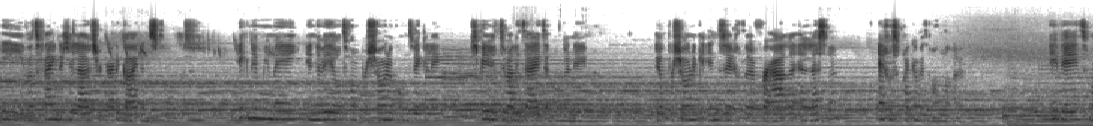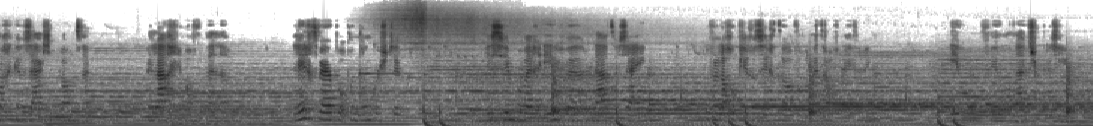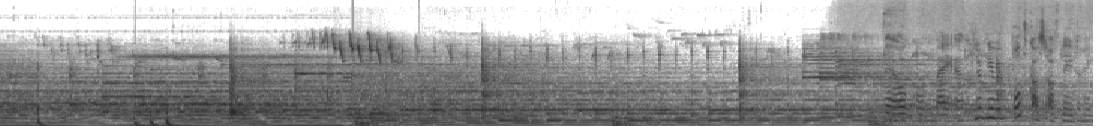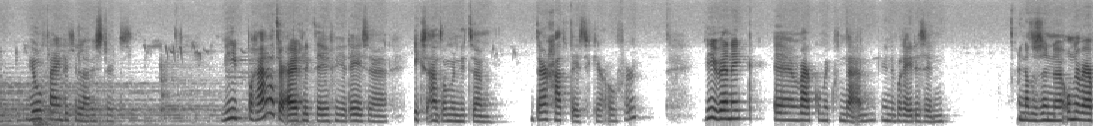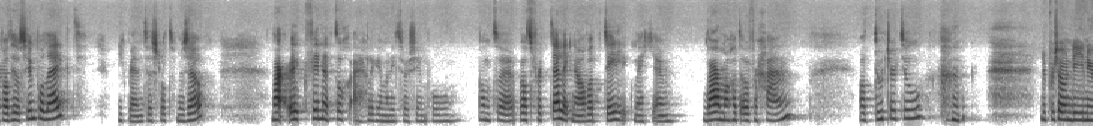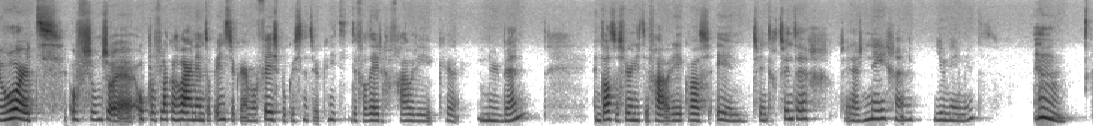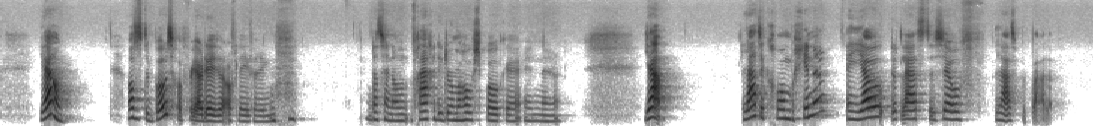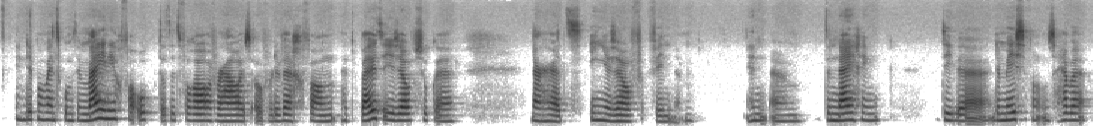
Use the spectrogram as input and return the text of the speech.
Hey, wat fijn dat je luistert naar de Guidance Talks. Ik neem je mee in de wereld van persoonlijke ontwikkeling, spiritualiteit en ondernemen. Deel persoonlijke inzichten, verhalen en lessen en gesprekken met anderen. Wie weet mag ik een zaadje planten, een laagje afbellen, licht werpen op een donker stuk, je simpelweg even laten zijn of een lach op je gezicht toveren met de aflevering. Heel veel luisterplezier. Welkom bij een gloednieuwe podcastaflevering. Heel fijn dat je luistert. Wie praat er eigenlijk tegen je deze x aantal minuten? Daar gaat het deze keer over. Wie ben ik en waar kom ik vandaan in de brede zin? En dat is een eh, onderwerp wat heel simpel lijkt. Ik ben tenslotte mezelf. Maar ik vind het toch eigenlijk helemaal niet zo simpel. Want uh, wat vertel ik nou? Wat deel ik met je? Waar mag het over gaan? Wat doet ertoe? De persoon die je nu hoort, of soms uh, oppervlakkig waarneemt op Instagram of Facebook, is natuurlijk niet de volledige vrouw die ik uh, nu ben. En dat is weer niet de vrouw die ik was in 2020, 2009, you name it. ja, wat is de boodschap voor jou deze aflevering? Dat zijn dan vragen die door mijn hoofd spoken. En uh, ja, laat ik gewoon beginnen en jou dat laatste zelf laten bepalen. In dit moment komt in mij in ieder geval op dat het vooral een verhaal is over de weg van het buiten jezelf zoeken naar het in jezelf vinden. En um, de neiging die we, de meeste van ons hebben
